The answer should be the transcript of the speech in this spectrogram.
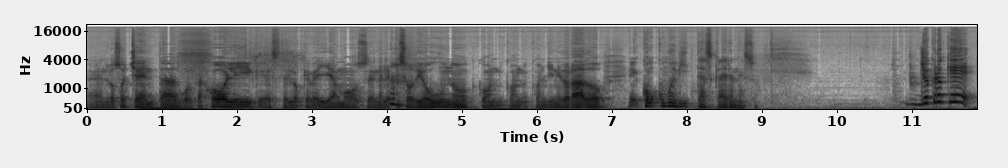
en los 80s, Workaholic, este, lo que veíamos en el episodio 1 con, con, con, Ginny Dorado? Eh, ¿cómo, ¿Cómo evitas caer en eso? Yo creo que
